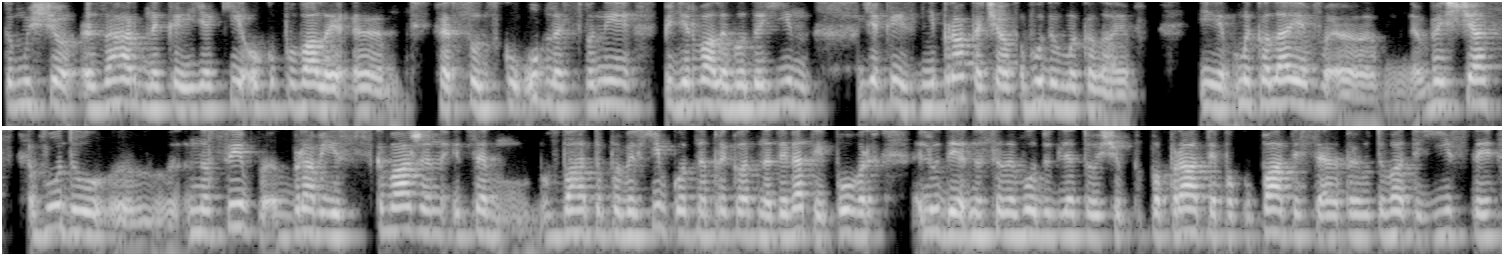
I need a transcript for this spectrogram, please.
тому що загарбники, які окупували е, Херсонську область, вони підірвали водогін, який з Дніпра качав воду в Миколаїв. І Миколаїв е, весь час воду е, носив, брав її з скважин, і це в багатоповерхівку. От, наприклад, на дев'ятий поверх люди носили воду для того, щоб попрати, покупатися, приготувати їсти.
